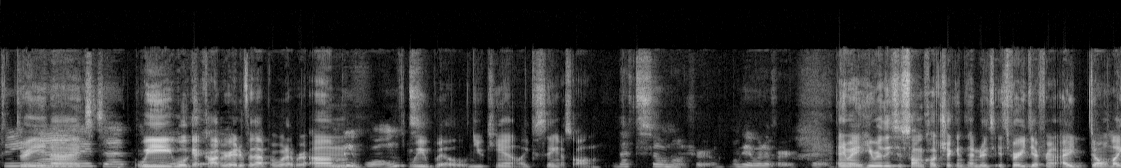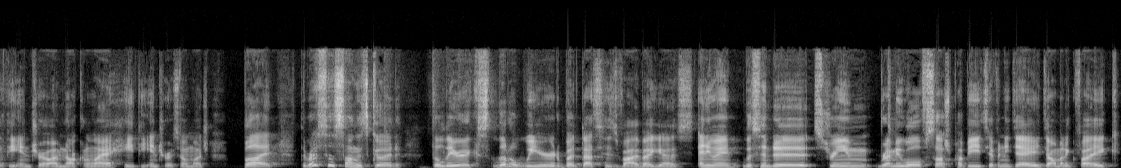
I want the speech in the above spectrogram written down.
Three, Three nights. the We will get copyrighted for that, but whatever. Um, we won't. we will. You can't like sing a song. That's so not true. Okay, whatever. Go. Anyway, he released a song called Chicken Tenders. It's very different. I don't like the intro. I'm not gonna lie. I hate the intro so much. But the rest of the song is good. The lyrics, little weird, but that's his vibe, I guess. Anyway, listen to stream Remi Wolf, Slush Puppy, Tiffany Day, Dominic Fike,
